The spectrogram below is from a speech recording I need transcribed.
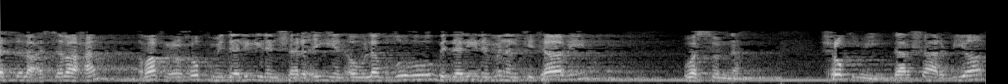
اصطلاح اصطلاحا رفع حكم دليل شرعي أو لفظه بدليل من الكتاب والسنة. حكمي در شعر بیاد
